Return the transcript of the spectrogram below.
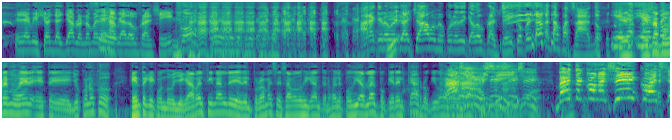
Televisión del diablo no me Sí. deja ver a don Francisco. Ahora quiero ver yo al chavo y me pone dedicado a don Francisco. ¿Pero qué es lo que está pasando? Esa pobre mujer, este, yo conozco gente que cuando llegaba el final de- del programa ese sábado gigante no se le podía hablar porque era el carro que iban a Ah, sí, sí, sí, sí. Vete con el 5, el 5.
